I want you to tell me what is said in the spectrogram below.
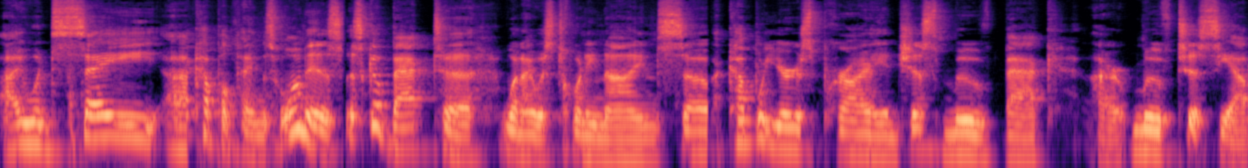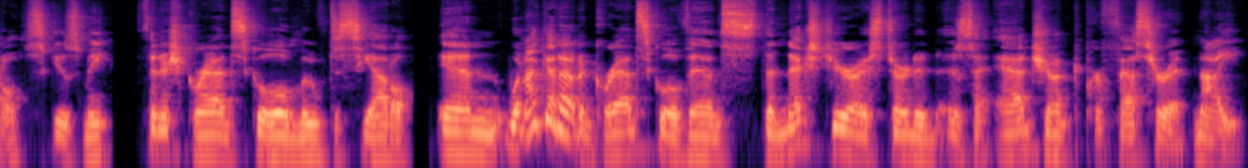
I would say a couple things. One is let's go back to when I was 29. So a couple years prior, I had just moved back, or moved to Seattle, excuse me, finished grad school, moved to Seattle. And when I got out of grad school, Vince, the next year I started as an adjunct professor at night,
